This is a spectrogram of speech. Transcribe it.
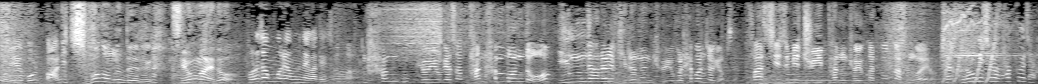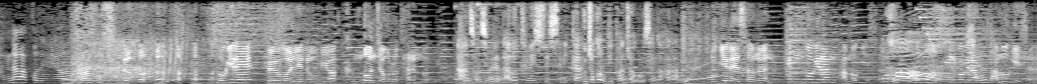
머리에 뭘 많이 집어넣는데 지금만 해도 버르장머리 없는 애가 되죠. 한국 교육에서 단 한 번도 인간을 기르는 교육을 해본 적이 없어요. 파시즘이 주입하는 교육과 똑같은 거예요. 제가 그런 게 싫어서 학교를 잘 안 나갔거든요. 잘하셨어요. 독일의 교육 원리는 우리와 근본적으로 다른 겁니다. 난 선생님인데 나도 틀릴 수 있으니까 무조건 비판적으로 생각하라는 거예요. 독일에서는 행복이라는 과목이 있어요. 우와. 행복이라는 과목이 있어요.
